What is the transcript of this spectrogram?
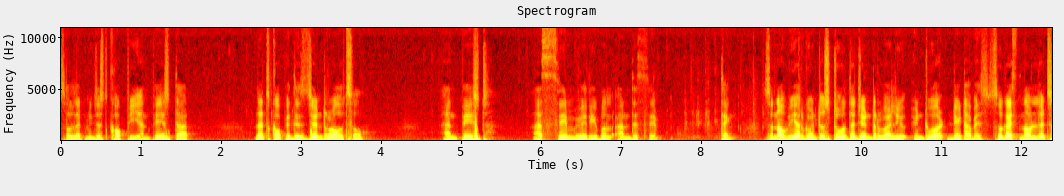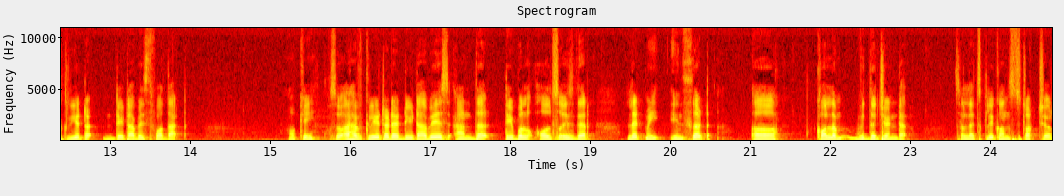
so let me just copy and paste that. Let's copy this gender also and paste as same variable and the same thing. So now we are going to store the gender value into our database. So guys now let's create a database for that. Okay so I have created a database and the table also is there. Let me insert a column with the gender. So let's click on structure.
